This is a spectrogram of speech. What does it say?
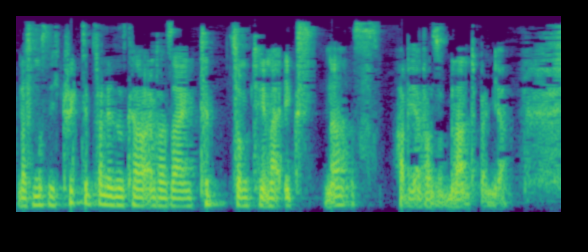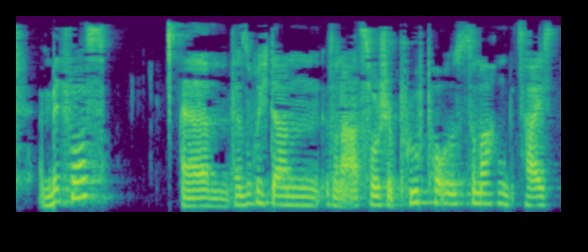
Und das muss nicht Quick-Tipp von dir sein, das kann auch einfach sein, Tipp zum Thema X. Ne? Das habe ich einfach so benannt bei mir. Mittwochs ähm, versuche ich dann so eine Art Social Proof Post zu machen. Das heißt,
